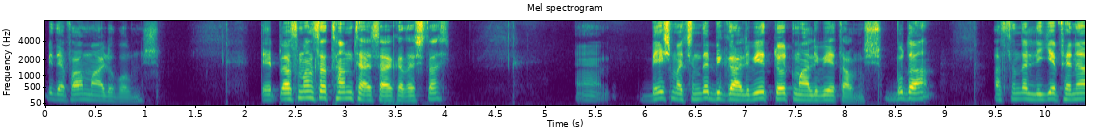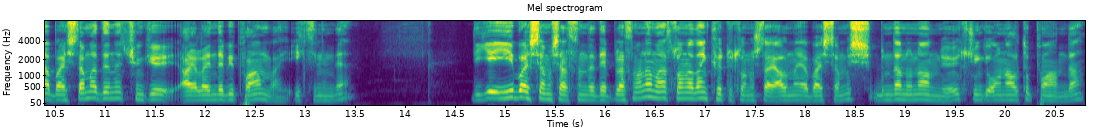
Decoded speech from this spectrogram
Bir defa mağlup olmuş. Deplasmansa tam tersi arkadaşlar. 5 maçında bir galibiyet 4 mağlubiyet almış. Bu da aslında lige fena başlamadığını çünkü aralarında bir puan var ikisinin de. Lige iyi başlamış aslında deplasman ama sonradan kötü sonuçlar almaya başlamış. Bundan onu anlıyoruz. Çünkü 16 puanda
